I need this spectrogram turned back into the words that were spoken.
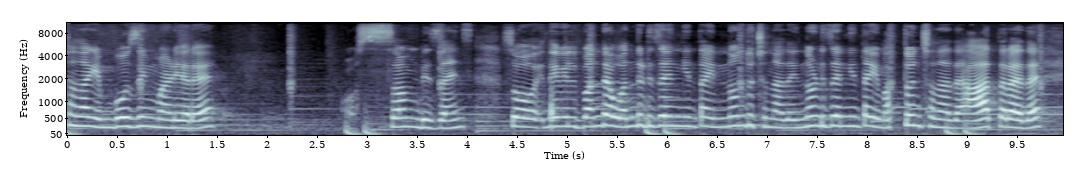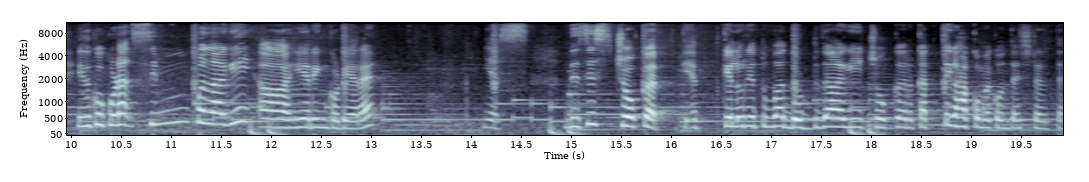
ಚೆನ್ನಾಗಿ ಎಂಬೋಸಿಂಗ್ ಮಾಡಿದ್ದಾರೆ. ಸಮ್ ಡಿಸೈನ್ಸ್ ಸೊ ನೀವು ಇಲ್ಲಿ ಬಂದರೆ ಒಂದು ಡಿಸೈನ್ಗಿಂತ ಇನ್ನೊಂದು ಚೆನ್ನಾಗಿದೆ, ಇನ್ನೊಂದು ಡಿಸೈನ್ಗಿಂತ ಈ ಮತ್ತೊಂದು ಚೆನ್ನಾಗಿದೆ, ಆ ಥರ ಇದೆ. ಇದಕ್ಕೂ ಕೂಡ ಸಿಂಪಲ್ಲಾಗಿ ಹಿಯರಿಂಗ್ ಕೊಟ್ಟಿದ್ದಾರೆ. ಎಸ್ ದಿಸ್ ಇಸ್ ಚೋಕರ್ ಕೆಲವರಿಗೆ ತುಂಬ ದೊಡ್ಡದಾಗಿ ಚೋಕರ್ ಕತ್ತಿಗೆ ಹಾಕ್ಕೊಬೇಕು ಅಂತ ಇಷ್ಟ ಇರುತ್ತೆ.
